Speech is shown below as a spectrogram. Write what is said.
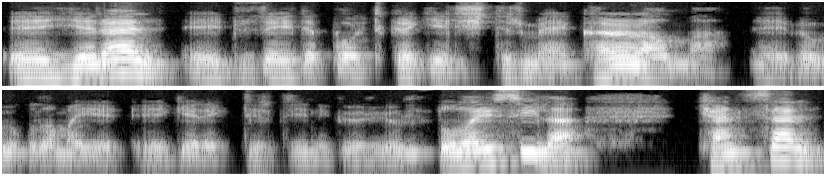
e, yerel e, düzeyde politika geliştirme, karar alma e, ve uygulamayı e, gerektirdiğini görüyoruz. Dolayısıyla kentsel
